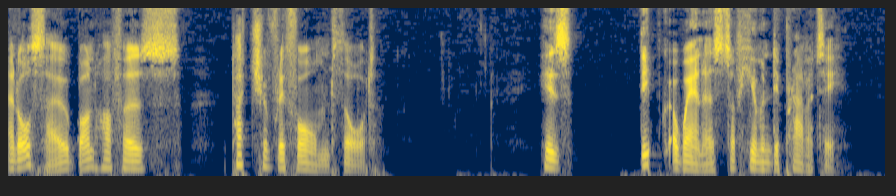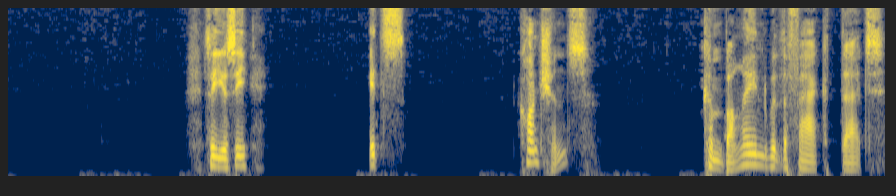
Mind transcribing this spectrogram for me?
And also Bonhoeffer's touch of reformed thought, his deep awareness of human depravity. So you see, it's conscience combined with the fact that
